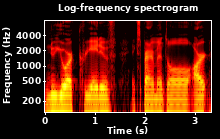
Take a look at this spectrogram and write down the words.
New York creative experimental art.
